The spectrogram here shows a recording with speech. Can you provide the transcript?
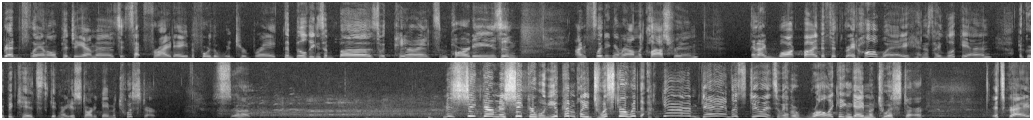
red flannel pajamas. It's that Friday before the winter break. The building's abuzz with parents and parties, and I'm flitting around the classroom. And I walk by the fifth grade hallway, and as I look in, a group of kids getting ready to start a game of Twister. So, uh, Miss Sheeker, Miss Sheeker, will you come play Twister with us? Yeah, game, let's do it. So we have a rollicking game of Twister. It's great.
